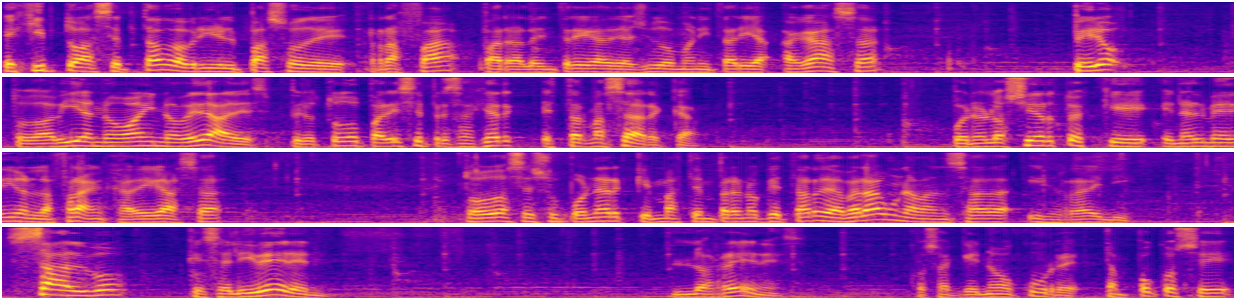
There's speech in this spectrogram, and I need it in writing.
Egipto ha aceptado abrir el paso de Rafah para la entrega de ayuda humanitaria a Gaza, pero todavía no hay novedades, pero todo parece presagiar estar más cerca. Bueno, lo cierto es que en el medio, en la franja de Gaza, todo hace suponer que más temprano que tarde habrá una avanzada israelí, salvo que se liberen los rehenes, cosa que no ocurre. Tampoco se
